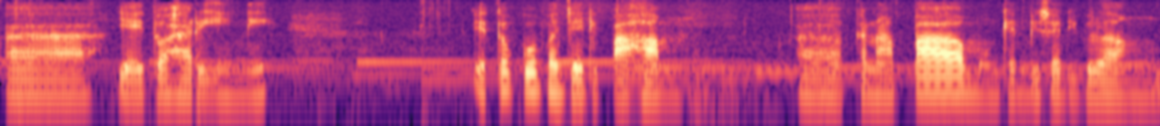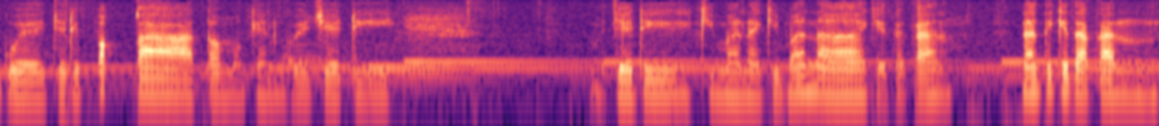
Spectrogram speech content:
uh, yaitu hari ini itu gue menjadi paham uh, kenapa mungkin bisa dibilang gue jadi peka atau mungkin gue jadi jadi gimana gimana gitu kan. Nanti kita akan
